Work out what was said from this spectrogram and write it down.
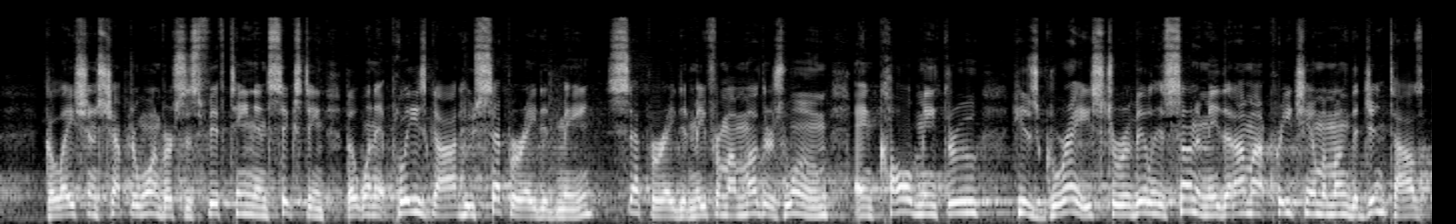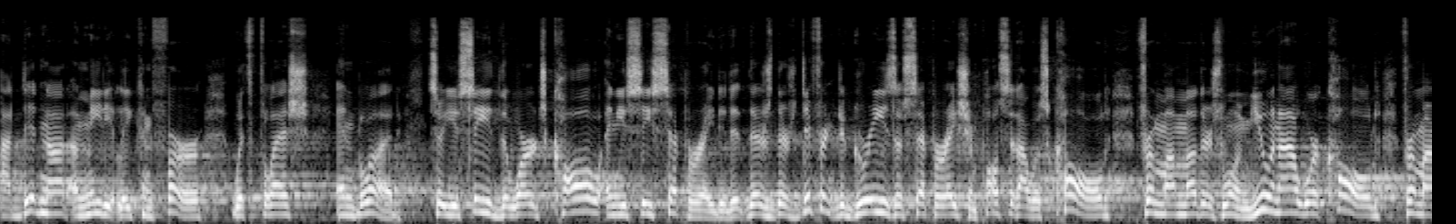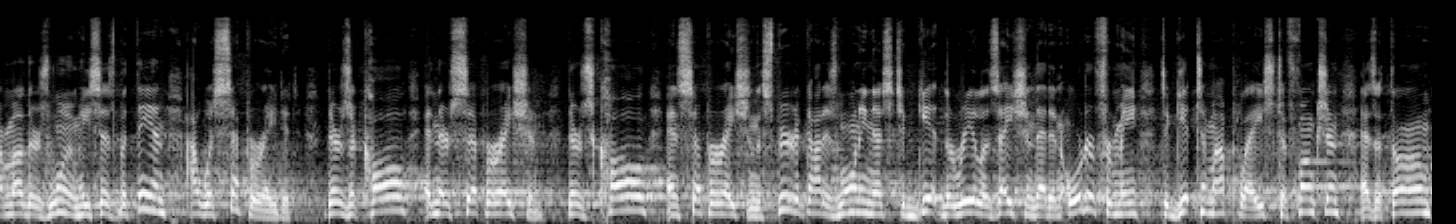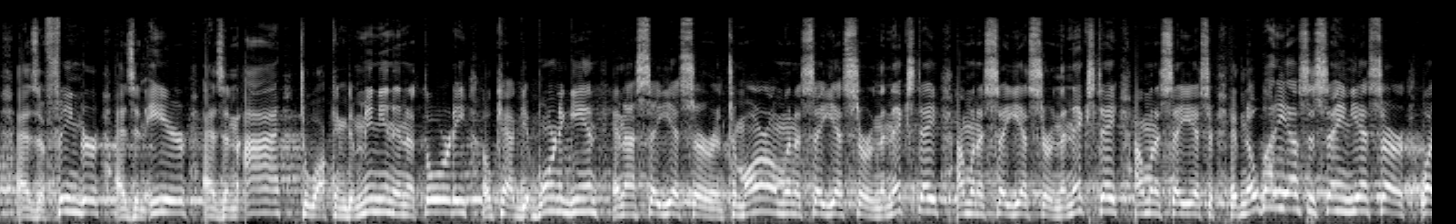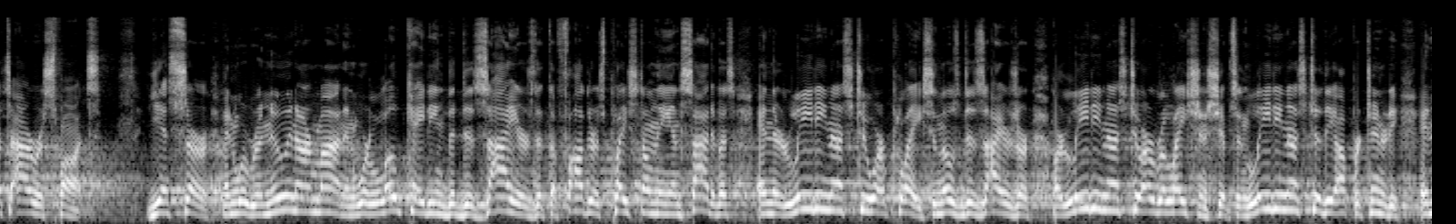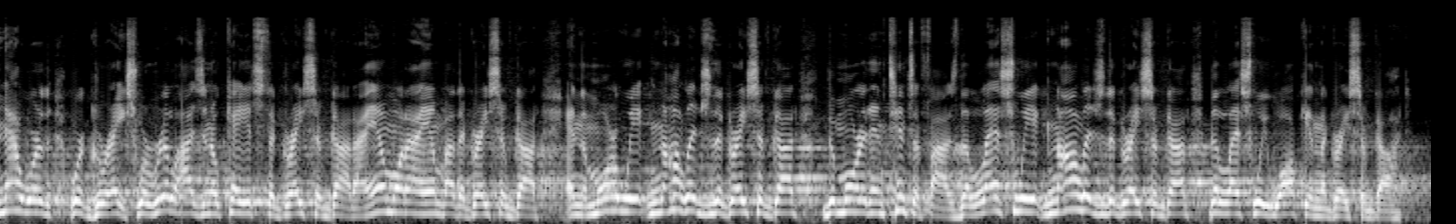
Galatians chapter 1 verses 15 and 16. But when it pleased God who separated me, separated me from my mother's womb and called me through his grace to reveal his son to me that I might preach him among the Gentiles, I did not immediately confer with flesh and blood. So you see the words call and you see separated. It, there's, there's different degrees of separation. Paul said, I was called from my mother's womb. You and I were called from our mother's womb. He says, but then I was separated. There's a call and there's separation. There's call and separation. The Spirit of God is wanting us to get the realization that in order for me to get to my place, to function as a thumb, as a finger, as an ear, as an eye, to walk in dominion and authority, okay, I get born again and I say yes, sir. And tomorrow I'm going to say yes, sir. And the next day I'm going to say yes, sir. And the next day I'm going to say yes, sir. If nobody else is saying yes, sir, what's our response? Yes, sir. And we're renewing our mind and we're locating the desires that the Father has placed on the inside of us, and they're leading us to our place. And those desires are, are leading us to our relationships and leading us to the opportunity. And now we're, we're grace. We're realizing, okay, it's the grace of God. I am what I am by the grace of God. And the more we acknowledge the grace of God, the more it intensifies. The less we acknowledge the grace of God, the less we walk in the grace of God.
